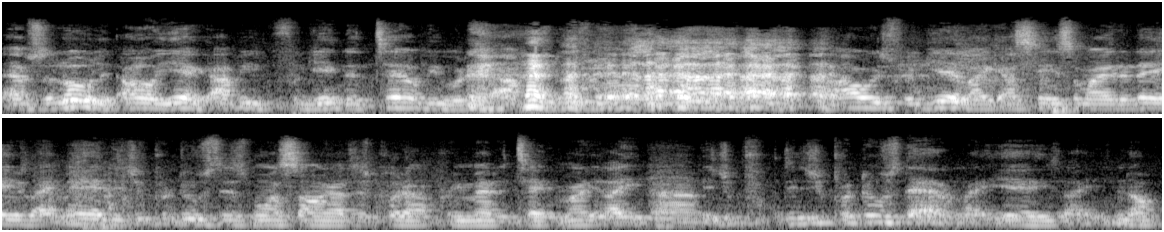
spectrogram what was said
Absolutely. Oh yeah, I be forgetting to tell people that. I, I always forget. Like I seen somebody today. He was like, "Man, did you produce this one song I just put out, premeditated?" Right? Like, Uh-huh. did you did you produce that? I'm like, "Yeah." He's like, "You know,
